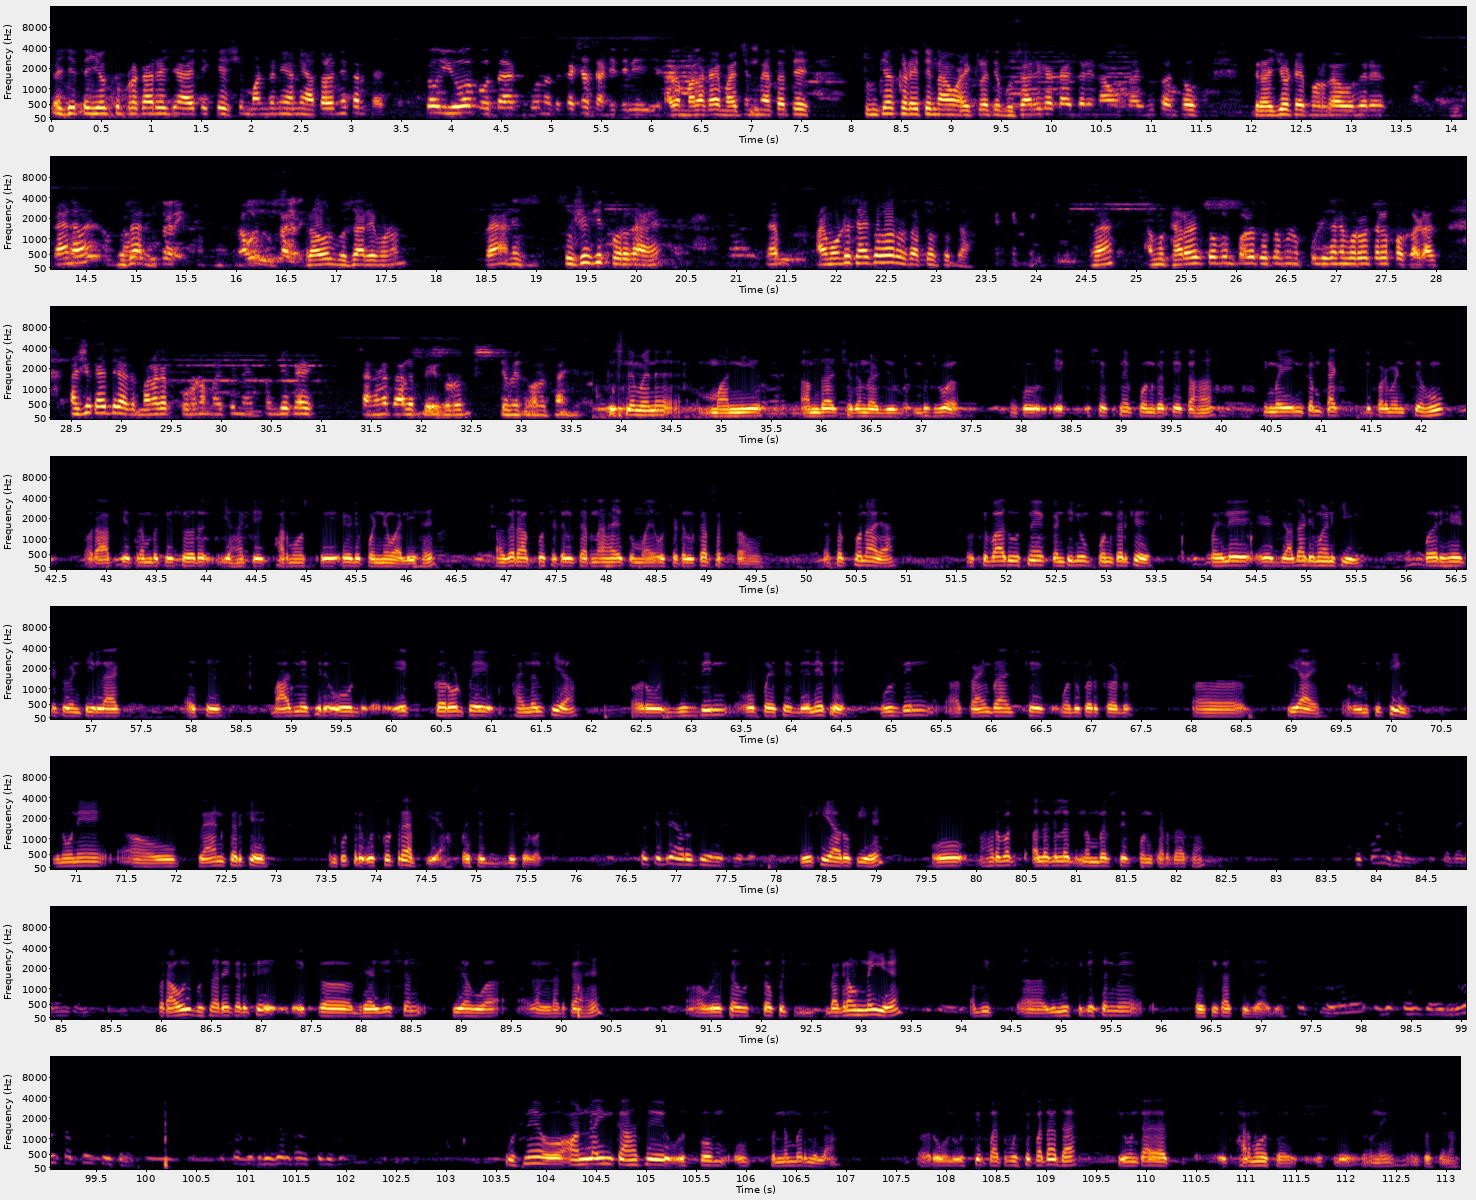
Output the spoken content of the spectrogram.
त्याचे ते योग्य प्रकारे जे आहे ते केस मांडणी आणि हाताळणी करतायत. तो युवक होता कोण होता? कशासाठी त्यांनी आता मला काय माहिती नाही. मी आता ते तुमच्याकडे ते नाव ऐकलं ते भुसारी का काहीतरी नाव काय होतं तो ग्रॅज्युएट आहे पोरगा वगैरे. काय नाव आहे? भुसारी. राहुल भुसारे. म्हणून. काय? आणि सुशिक्षित पोरगा आहे. काय- आणि मोटरसायकलवर होता तो सुद्धा. हा? आणि मग ठराविक तो पण पळत होता पण पोलिसांनी बरोबर त्याला पकडला. असे काहीतरी आहे. मला काही पूर्ण माहिती नाही, पण जे काही सांगण्यात आलं ते मी तुम्हाला सांगितलं पिछले महीने माननीय आमदार छगन राजू भुजबल उनको एक शख्स ने फ़ोन करके कहा कि मैं इनकम टैक्स डिपार्टमेंट से हूँ और आपके त्र्यंबकेश्वर यहाँ के एक फार्म हाउस पे रेड पड़ने वाली है। अगर आपको सेटल करना है तो मैं वो सेटल कर सकता हूँ। ऐसा फ़ोन आया। उसके बाद उसने कंटिन्यू फ़ोन करके पहले ज़्यादा डिमांड की पर हेड ट्वेंटी लैक्स ऐसे। बाद में फिर वो एक करोड़ पे फाइनल किया और जिस दिन वो पैसे देने थे उस दिन क्राइम ब्रांच के मधुकर कड पीआई और उनकी टीम इन्होंने वो प्लान करके उनको ट्र, उसको ट्रैप किया पैसे देते वक्त। तो कितने आरोपी है इसमें? एक ही आरोपी है वो हर वक्त अलग अलग नंबर से फ़ोन करता था। तो कौन है सर? उसका बैकग्राउंड क्या है? राहुल भुसारे करके एक ग्रेजुएशन किया हुआ लड़का है। वैसा उसका कुछ बैकग्राउंड नहीं है। अभी इन्वेस्टिगेशन में तहकीकात की जाएगी। उस- उन्होंने जो फ़ोन किया भुजबल साहब को क्यों चुना? उसका कुछ रीजन था उसके पीछे? उसने वो ऑनलाइन कहाँ से उसको फ़ोन नंबर मिला? और उन, उसके पत, उसे पता था कि उनका एक फार्म हाउस है इसलिए उन्होंने उनको चुना।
